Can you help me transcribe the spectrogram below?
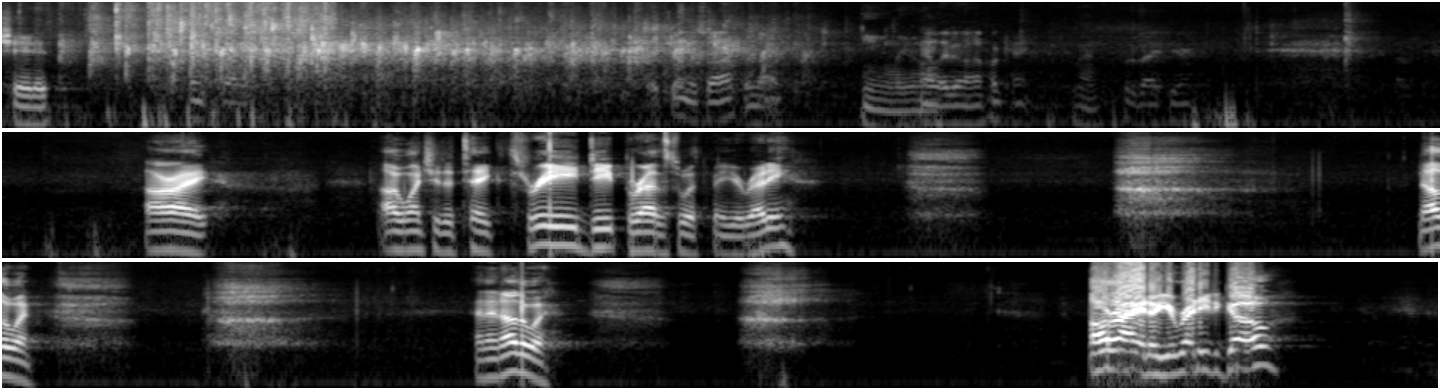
Appreciate it. Thanks, turn this off or no? You can leave it I'll on. leave it off, Okay. Put it back here. All right. I want you to take three deep breaths with me. You ready? Another one. And another one. All right, are you ready to go?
